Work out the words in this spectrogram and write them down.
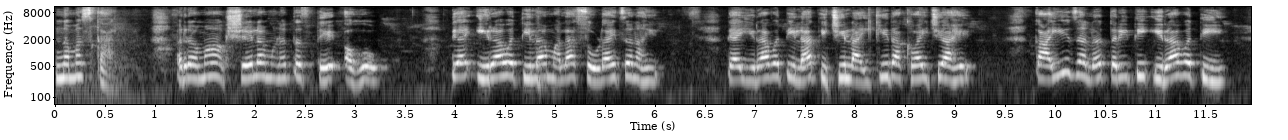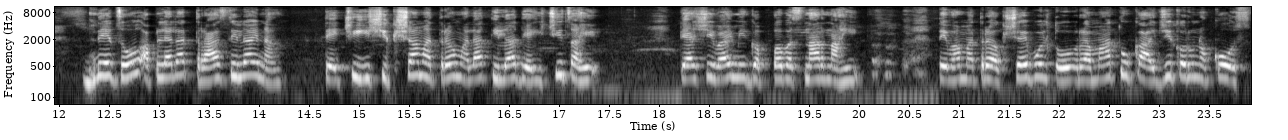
नमस्कार. रमा अक्षयला म्हणत असते अहो त्या इरावतीला मला सोडायचं नाही. त्या इरावतीला तिची लायकी दाखवायची आहे. काही झालं तरी ती इरावतीने जो आपल्याला त्रास दिला आहे ना त्याची शिक्षा मात्र मला तिला द्यायचीच आहे. त्याशिवाय मी गप्प बसणार नाही. तेव्हा मात्र अक्षय बोलतो रमा तू काळजी करू नकोस.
